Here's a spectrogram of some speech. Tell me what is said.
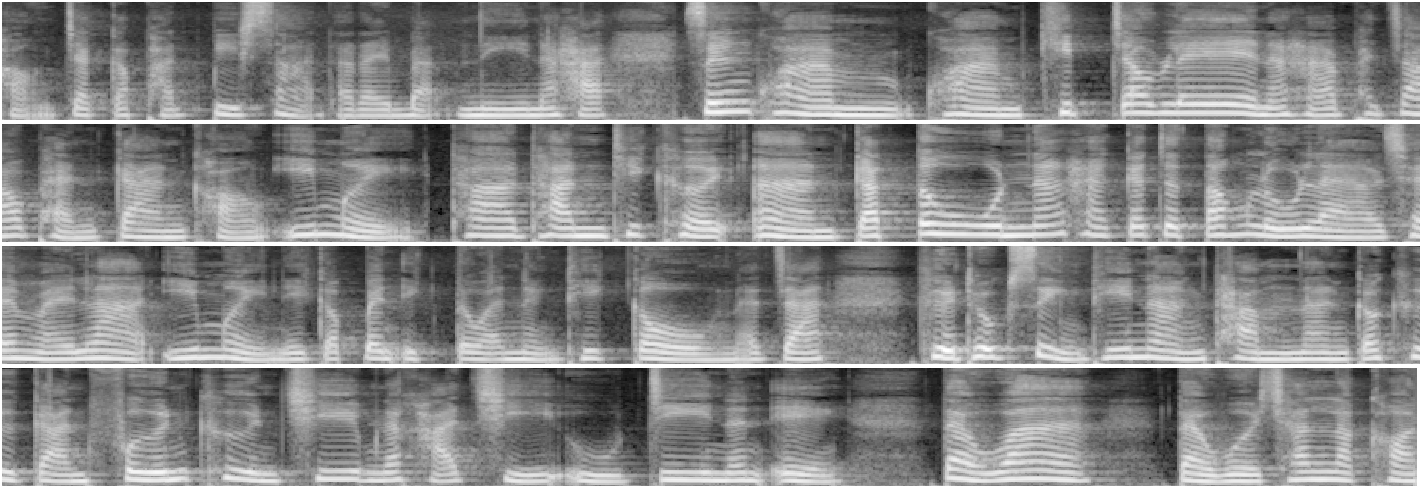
ของจักรพรรดิปีศาจอะไรแบบนี้นะคะ ซึ่งความความคิดเจ้าเล่ห์นะคะ พระเจ้าแผนการของอีเหมยถ้าท่านที่เคยอ่านการ์ตูนนะคะก็จะต้องรู้แล้วใช่ไหมล่ะอีเหมยนี่ก็เป็นอีกตัวหนึ่งที่โกงนะจ๊ะคือทุกสิ่งที่นางทำนั้นก็คือการฟื้นคืนชีพนะคะฉีออูจีนั่นเอง แต่ว่าแต่เวอร์ชั่นละคร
